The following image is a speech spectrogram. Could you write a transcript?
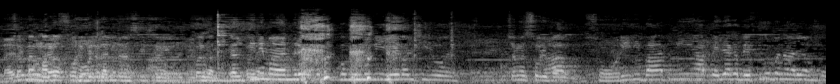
सर मैं मानता सॉरी कोई बात नहीं कोई बात गलती नहीं मान रहे ये वाली चीज़ हो है। चलो सॉरी बात सॉरी की बात नहीं आप पहले बेवकूफ़ बना रहे हो हमको।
